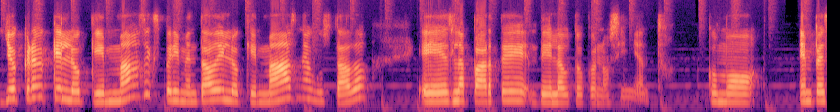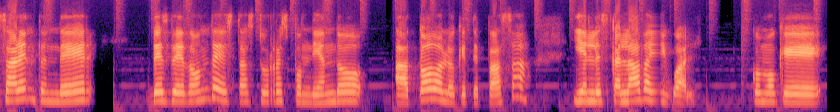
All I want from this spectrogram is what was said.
yo creo que lo que más he experimentado y lo que más me ha gustado es la parte del autoconocimiento, como empezar a entender desde dónde estás tú respondiendo a todo lo que te pasa. Y en la escalada igual, como que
